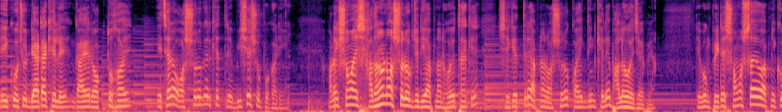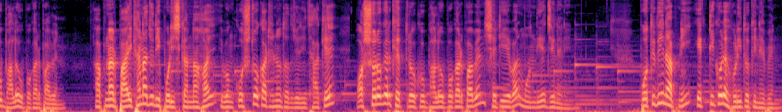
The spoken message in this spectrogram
এই কচুর ড্যাটা খেলে গায়ে রক্ত হয়, এছাড়া অশ্বরোগের ক্ষেত্রে বিশেষ উপকারী। অনেক সময় সাধারণ অশ্বরোগ যদি আপনার হয়ে থাকে, সেক্ষেত্রে আপনার অশ্বরোগ কয়েকদিন খেলে ভালো হয়ে যাবে এবং পেটের সমস্যায়ও আপনি খুব ভালো উপকার পাবেন। আপনার পায়খানা যদি পরিষ্কার না হয় এবং কোষ্ঠকাঠিন্যতা যদি থাকে, অশ্বরোগের ক্ষেত্রেও খুব ভালো উপকার পাবেন, সেটি এবার মন দিয়ে জেনে নিন। প্রতিদিন আপনি একটি করে হরিতকি নেবেন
